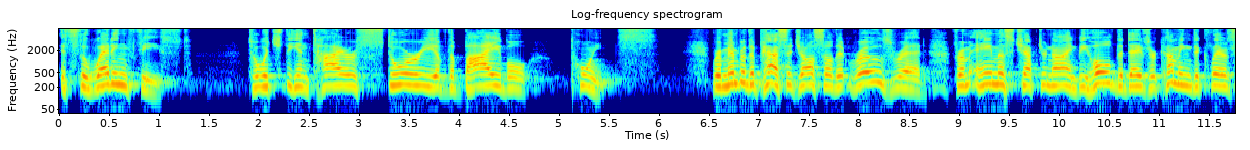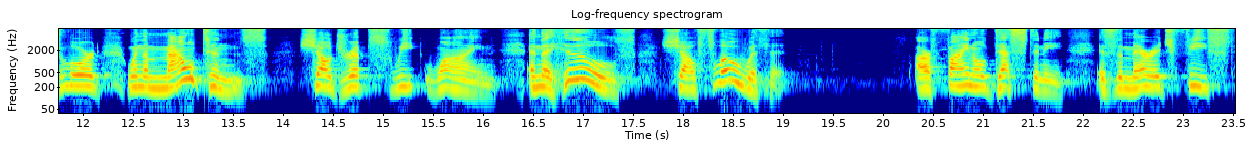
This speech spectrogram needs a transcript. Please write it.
It's the wedding feast to which the entire story of the Bible points. Remember the passage also that Rose read from Amos chapter 9 Behold, the days are coming, declares the Lord, when the mountains shall drip sweet wine, and the hills shall flow with it. Our final destiny is the marriage feast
